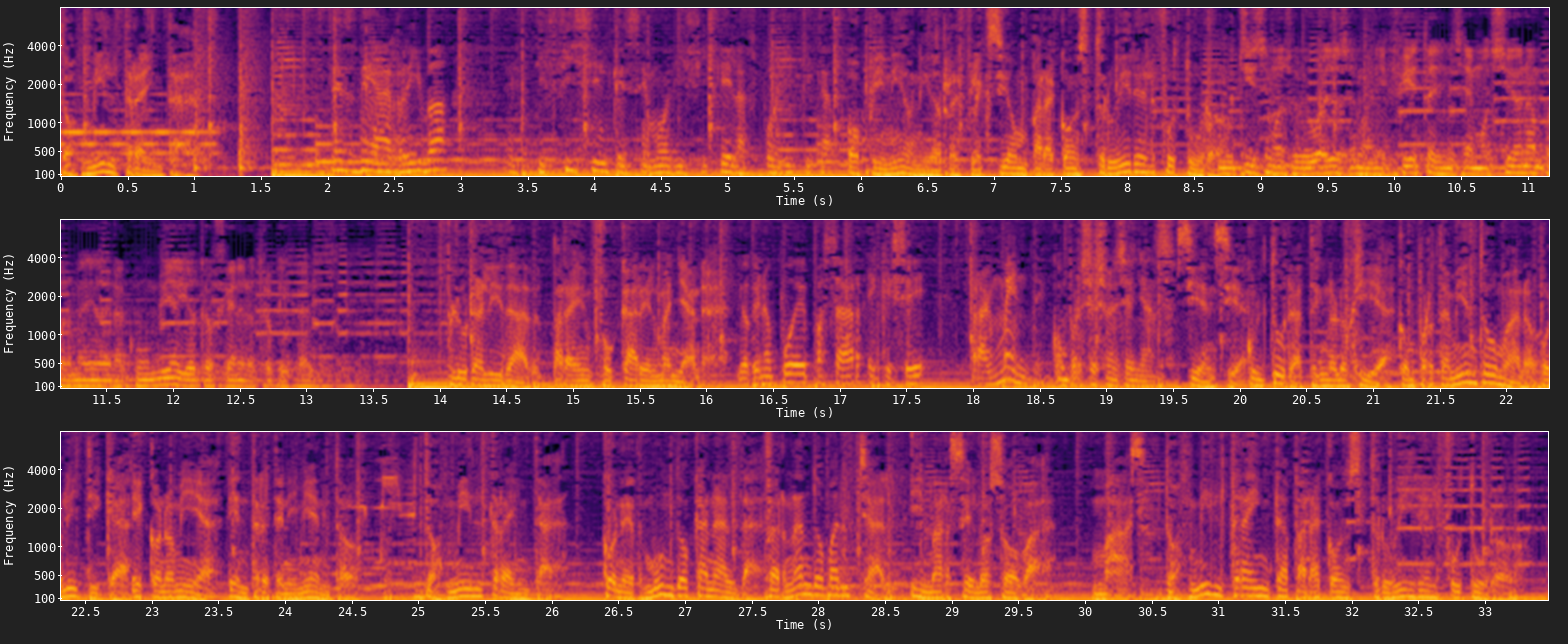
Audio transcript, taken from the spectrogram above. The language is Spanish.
2030. Desde arriba es difícil que se modifique las políticas. Opinión y reflexión para construir el futuro. Muchísimos uruguayos se manifiestan y se emocionan por medio de la cumbia y otros géneros tropicales. Pluralidad para enfocar el mañana. Lo que no puede pasar es que se fragmente con proceso de enseñanza. Ciencia, cultura, tecnología, comportamiento humano, política, economía, entretenimiento. 2030. Con Edmundo Canalda, Fernando Marichal y Marcelo Soba. Más 2030 para construir el futuro.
